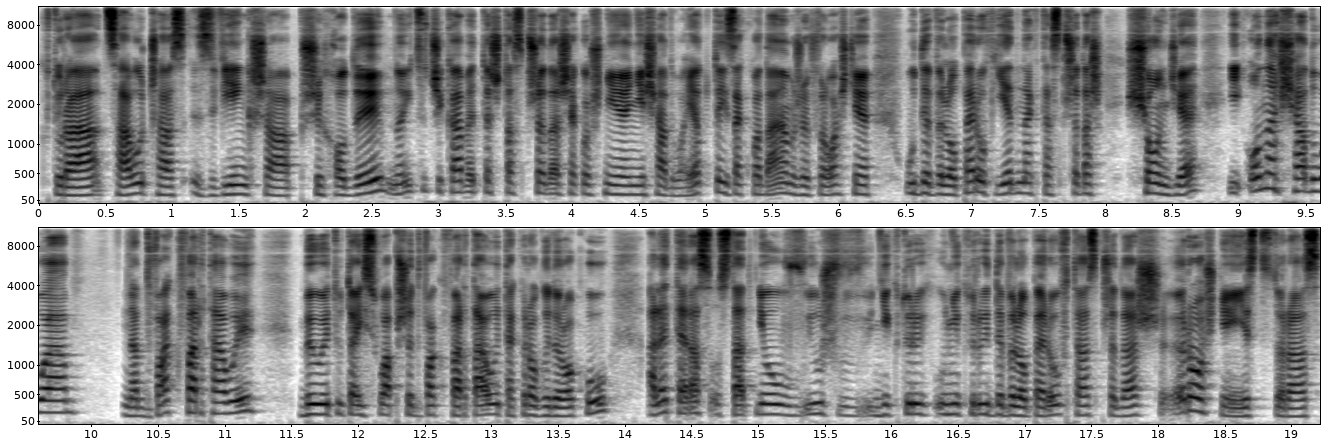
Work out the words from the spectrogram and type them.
która cały czas zwiększa przychody. No i co ciekawe, też ta sprzedaż jakoś nie, nie siadła. Ja tutaj zakładałem, że właśnie u deweloperów jednak ta sprzedaż siądzie i ona siadła na dwa kwartały. Były tutaj słabsze dwa kwartały, tak rok do roku, ale teraz ostatnio już niektórych, u niektórych deweloperów ta sprzedaż rośnie, jest coraz,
